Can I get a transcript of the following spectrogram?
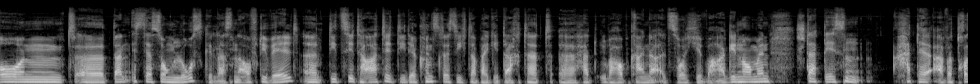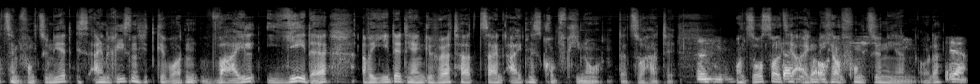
Und äh, dann ist der Song losgelassen auf die Welt. Äh, die Zitate, die der Künstler sich dabei gedacht hat, äh, hat überhaupt keiner als solche wahrgenommen. Stattdessen hat er aber trotzdem funktioniert, ist ein Riesenhit geworden, weil jeder, aber jeder, der ihn gehört hat, sein eigenes Kopfkino dazu hatte. Mhm. Und so sollte er eigentlich auch, auch funktionieren, oder? Ja,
